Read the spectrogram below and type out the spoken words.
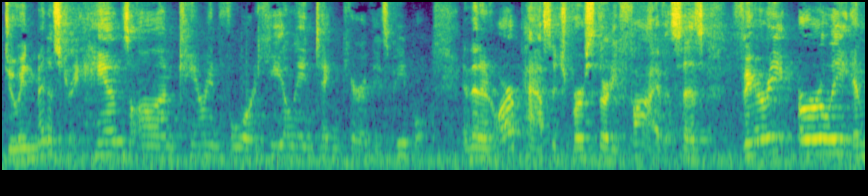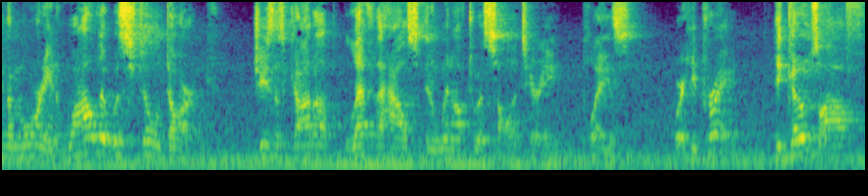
doing ministry, hands on, caring for, healing, taking care of these people. And then in our passage, verse 35, it says, Very early in the morning, while it was still dark, Jesus got up, left the house, and went off to a solitary place where he prayed. He goes off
